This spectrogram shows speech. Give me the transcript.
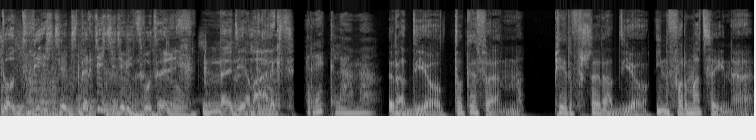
to 249 zł. Mediamarkt. Reklama. Radio TOK FM. Pierwsze radio informacyjne.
